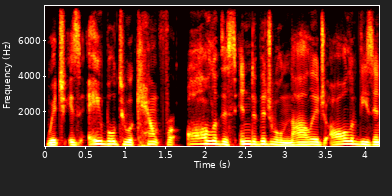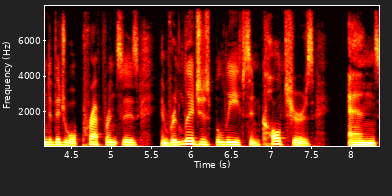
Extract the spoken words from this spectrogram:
which is able to account for all of this individual knowledge, all of these individual preferences and religious beliefs and cultures, and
